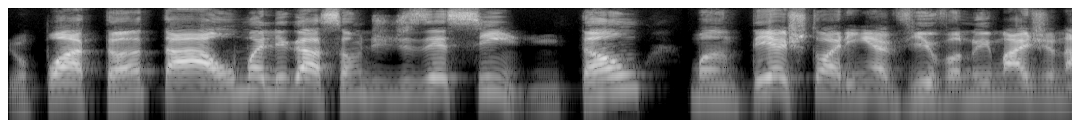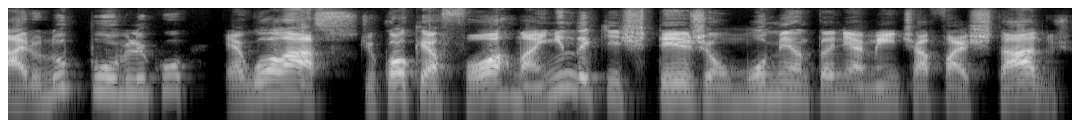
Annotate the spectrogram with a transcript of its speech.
e o Poitin está a uma ligação de dizer sim. Então, manter a historinha viva no imaginário do público é golaço. De qualquer forma, ainda que estejam momentaneamente afastados,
